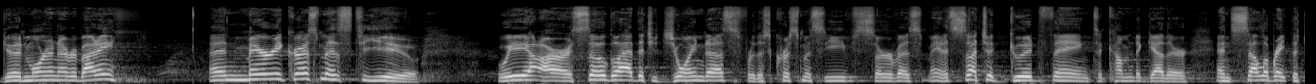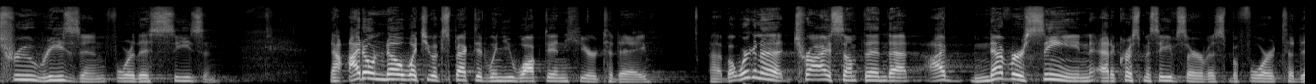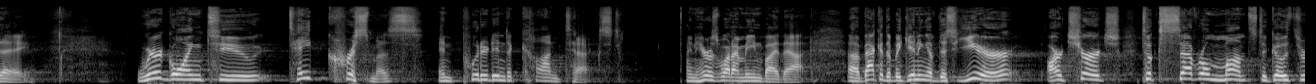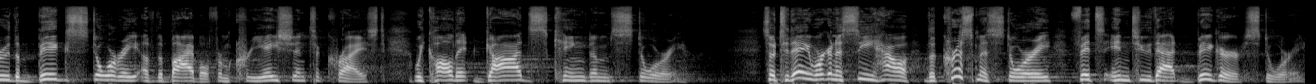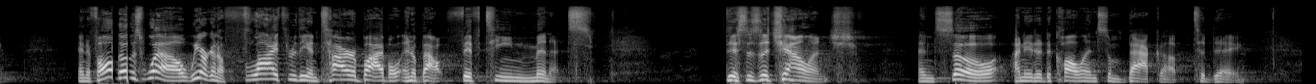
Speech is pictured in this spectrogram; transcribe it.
Good morning, everybody, and Merry Christmas to you. We are so glad that you joined us for this Christmas Eve service. Man, it's such a good thing to come together and celebrate the true reason for this season. Now, I don't know what you expected when you walked in here today, uh, but we're going to try something that I've never seen at a Christmas Eve service before today. We're going to take Christmas and put it into context. And here's what I mean by that. Uh, back at the beginning of this year, our church took several months to go through the big story of the Bible from creation to Christ. We called it God's kingdom story. So today we're going to see how the Christmas story fits into that bigger story. And if all goes well, we are going to fly through the entire Bible in about 15 minutes. This is a challenge. And so I needed to call in some backup today.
